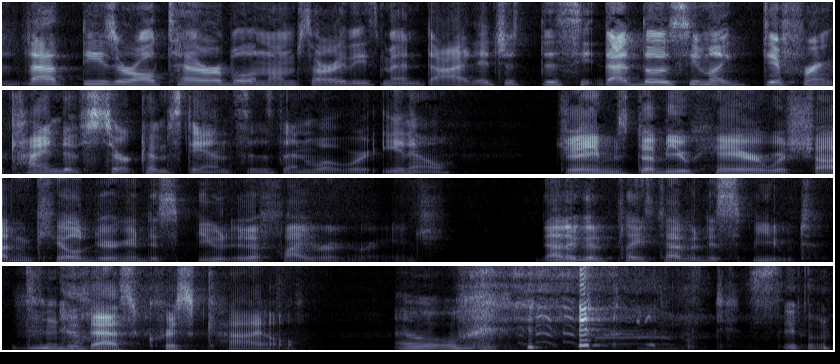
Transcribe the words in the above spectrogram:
that these are all terrible, and I'm sorry these men died. It just this that those seem like different kind of circumstances than what we're you know. James W. Hare was shot and killed during a dispute at a firing range. Not a good place to have a dispute. No. Just ask Chris Kyle. Oh, too soon.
